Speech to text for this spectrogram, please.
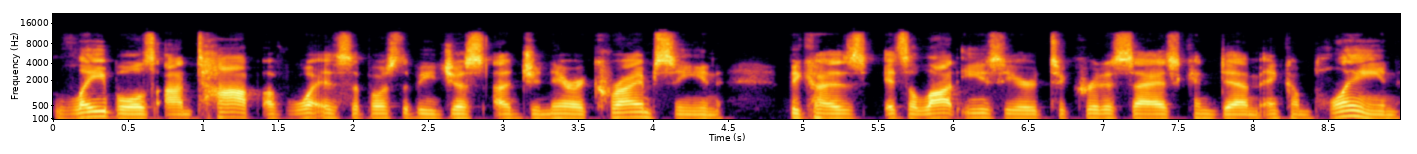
labels on top of what is supposed to be just a generic crime scene because it's a lot easier to criticize condemn and complain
